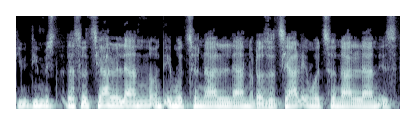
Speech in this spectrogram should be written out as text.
Die, die müssen das soziale Lernen und emotionale Lernen oder sozial-emotionale Lernen ist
